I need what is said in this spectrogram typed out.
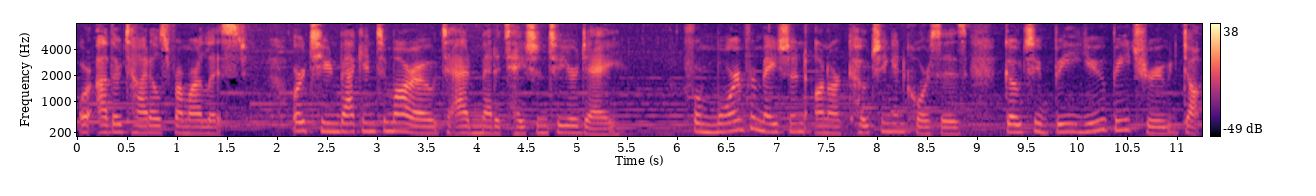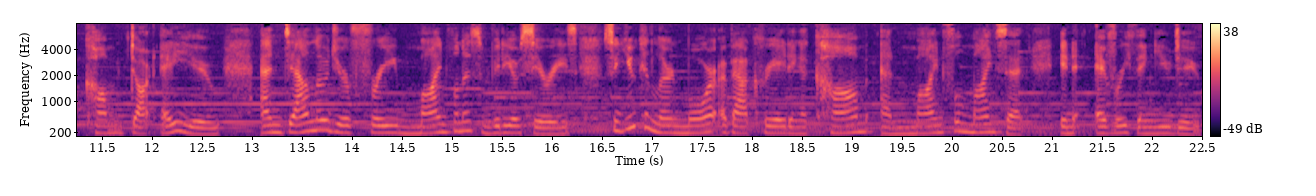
or other titles from our list or tune back in tomorrow to add meditation to your day. For more information on our coaching and courses, go to beyoubetru.com.au and download your free mindfulness video series so you can learn more about creating a calm and mindful mindset in everything you do.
